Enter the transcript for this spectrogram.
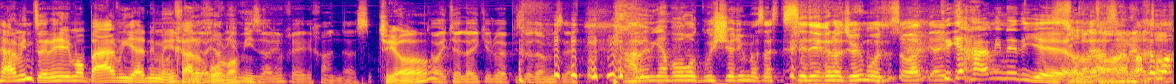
همینطوری هی ما برمیگردیم به این خر خرما می‌ذاریم خیلی خنده است. چیا؟ title ایی که رو اپیزودا می‌ذاریم. همه میگن بابا ما گوش دادیم مثلا سه دقیقه راجع به موضوع صحبت کردیم. دیگه همینه دیگه. آخه ما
